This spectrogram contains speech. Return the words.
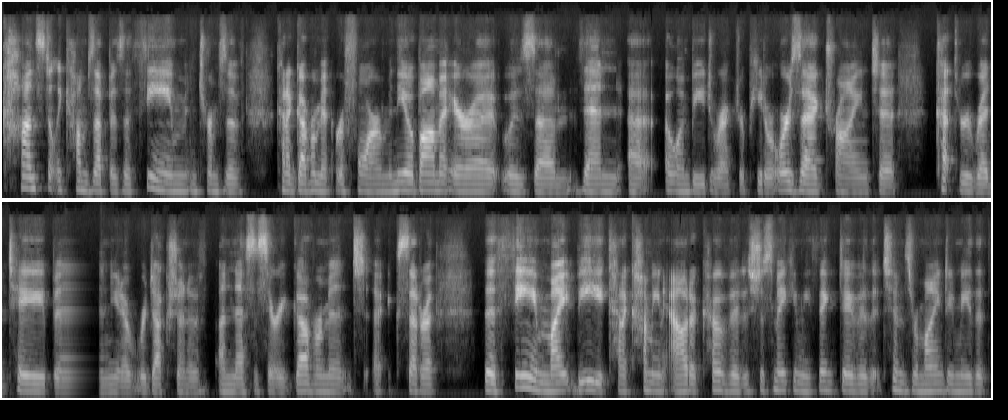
constantly comes up as a theme in terms of kind of government reform. In the Obama era, it was um, then uh, OMB Director Peter Orszag trying to cut through red tape and, and you know reduction of unnecessary government, et cetera. The theme might be kind of coming out of COVID. It's just making me think, David, that Tim's reminding me that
